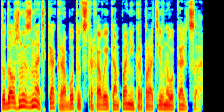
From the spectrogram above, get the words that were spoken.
то должны знать, как работают страховые компании корпоративного кольца.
